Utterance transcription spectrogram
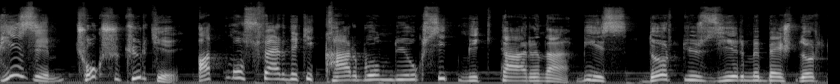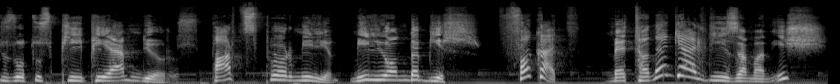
Bizim çok şükür ki atmosferdeki karbondioksit miktarına biz 425-430 ppm diyoruz. Parts per million. Milyonda bir. Fakat metana geldiği zaman iş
